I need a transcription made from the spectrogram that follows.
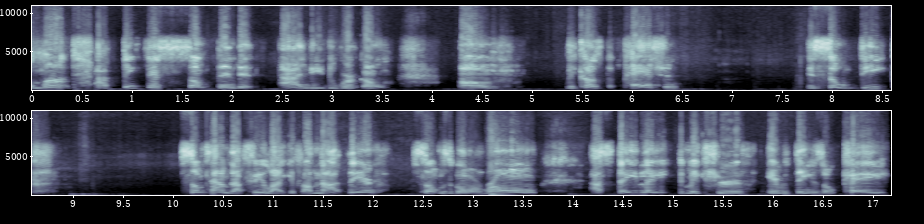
Lamont, I think that's something that I need to work on. Um, because the passion is so deep. Sometimes I feel like if I'm not there, something's going wrong. I stay late to make sure everything is okay.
